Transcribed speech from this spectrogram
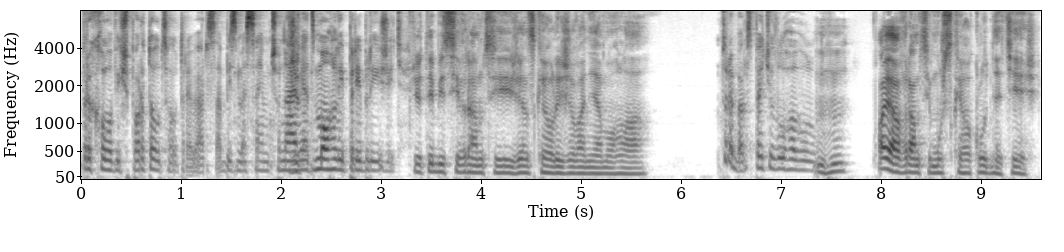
vrcholových športovcov trebárs, aby sme sa im čo najviac že, mohli priblížiť. Čiže ty by si v rámci ženského lyžovania mohla Treba späť Vlhovú. Uh-huh. A ja v rámci mužského kľudne tiež.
